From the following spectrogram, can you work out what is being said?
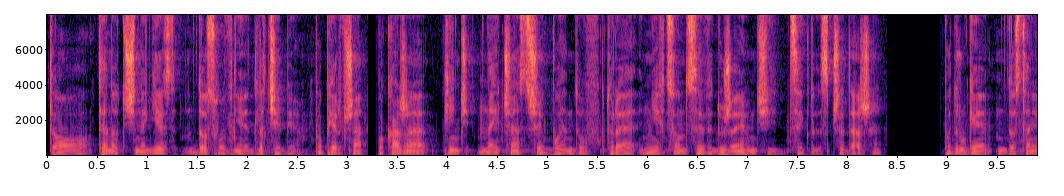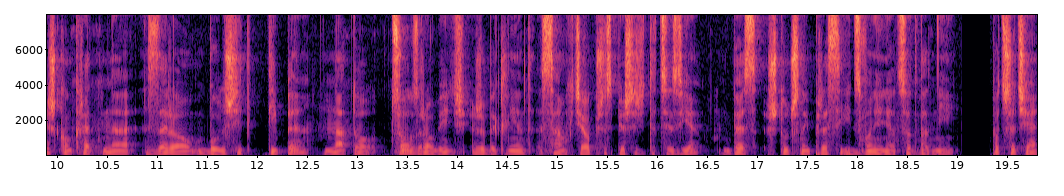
to ten odcinek jest dosłownie dla Ciebie. Po pierwsze, pokażę pięć najczęstszych błędów, które niechcący wydłużają Ci cykl sprzedaży. Po drugie, dostaniesz konkretne zero bullshit tipy na to, co zrobić, żeby klient sam chciał przyspieszyć decyzję bez sztucznej presji i dzwonienia co dwa dni. Po trzecie,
